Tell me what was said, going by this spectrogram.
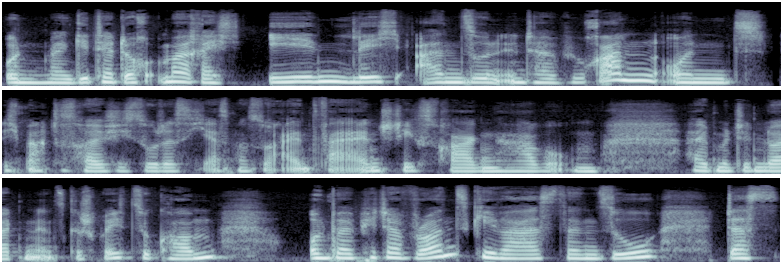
Und man geht ja doch immer recht ähnlich an so ein Interview ran. Und ich mache das häufig so, dass ich erstmal so ein, zwei Einstiegsfragen habe, um halt mit den Leuten ins Gespräch zu kommen. Und bei Peter Wronski war es dann so, dass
